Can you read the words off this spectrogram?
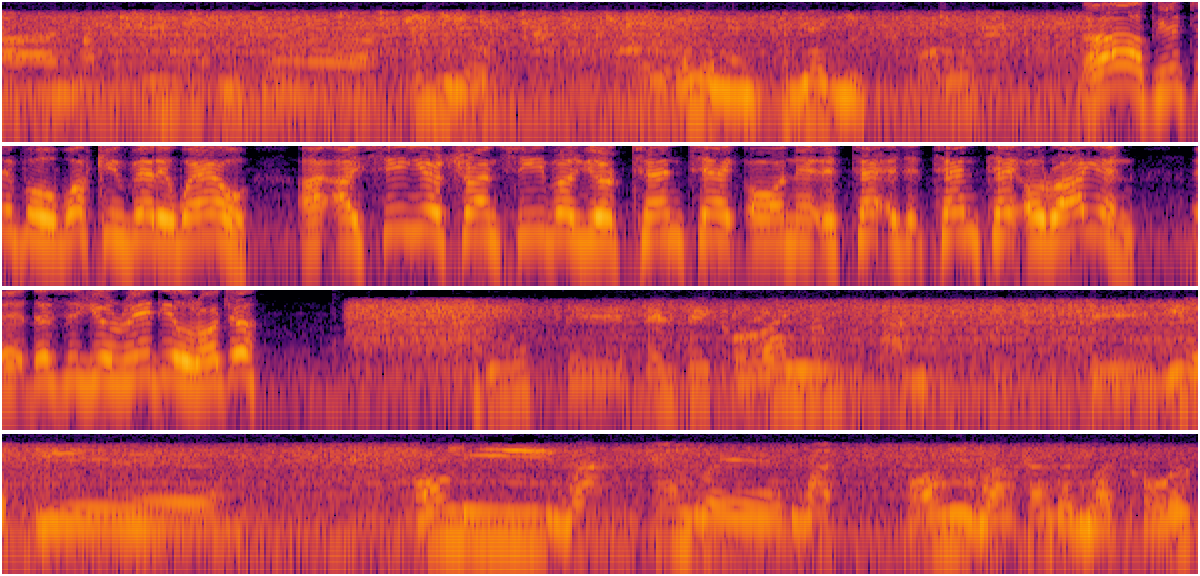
and my antenna is studio all elements Yagi. Ah, beautiful. Working very well. I, I see your transceiver, your Ten-Tec on it. Is it Ten-Tec Orion? Uh, this is your radio, Roger. Only 100 watts, only 100 watts.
